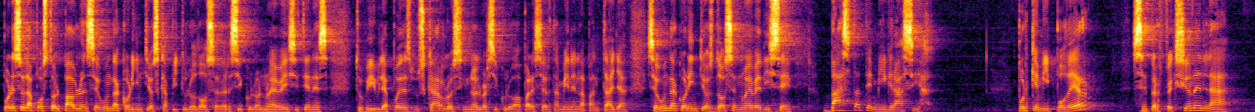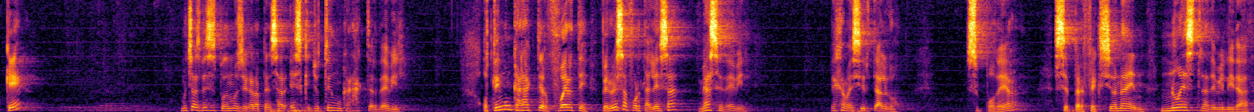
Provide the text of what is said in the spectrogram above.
Por eso el apóstol Pablo en 2 Corintios capítulo 12, versículo 9, y si tienes tu Biblia puedes buscarlo, si no el versículo va a aparecer también en la pantalla. 2 Corintios 12, 9 dice, bástate mi gracia, porque mi poder se perfecciona en la ¿qué? Muchas veces podemos llegar a pensar, es que yo tengo un carácter débil, o tengo un carácter fuerte, pero esa fortaleza me hace débil. Déjame decirte algo, su poder se perfecciona en nuestra debilidad.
